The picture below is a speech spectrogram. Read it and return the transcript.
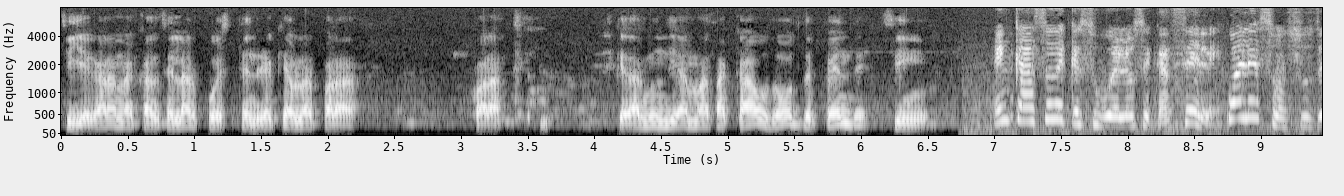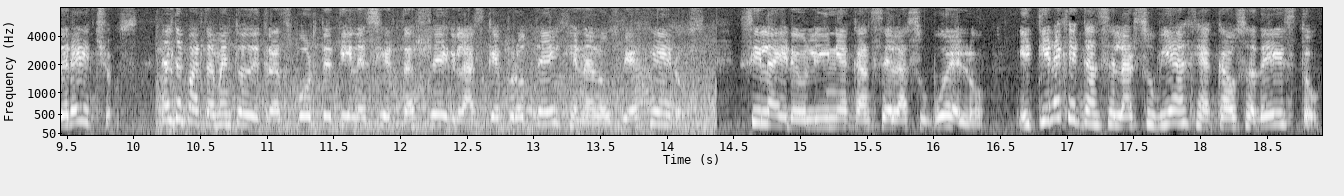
si llegaran a cancelar, pues tendría que hablar para, para quedarme un día más acá o dos, depende. Sí. En caso de que su vuelo se cancele, ¿cuáles son sus derechos? El Departamento de Transporte tiene ciertas reglas que protegen a los viajeros si la aerolínea cancela su vuelo y tiene que cancelar su viaje a causa de esto.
